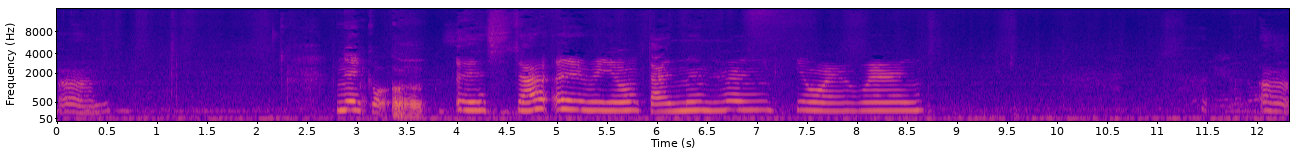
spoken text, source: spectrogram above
Um, Nickel. Is that a real diamond ring you're wearing? Uh,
